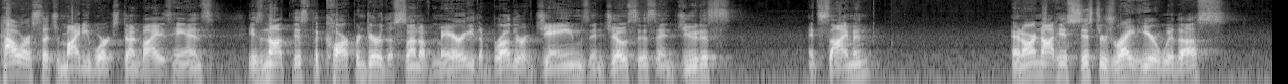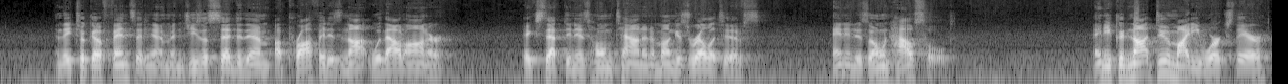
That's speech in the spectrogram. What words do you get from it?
How are such mighty works done by his hands? Is not this the carpenter, the son of Mary, the brother of James and Joseph and Judas and Simon? And are not his sisters right here with us? And they took offense at him. And Jesus said to them, A prophet is not without honor except in his hometown and among his relatives and in his own household. And he could not do mighty works there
